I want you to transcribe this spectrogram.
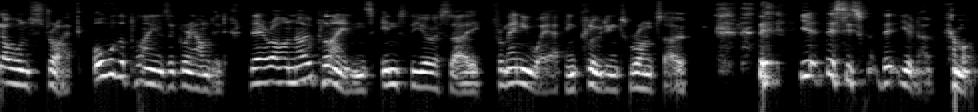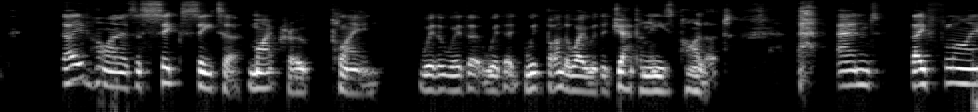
go on strike. All the planes are grounded. There are no planes into the USA from anywhere, including Toronto. yeah, this is, you know, come on. Dave hires a six-seater micro plane with a, with a, with a, with, by the way, with a Japanese pilot, and they fly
